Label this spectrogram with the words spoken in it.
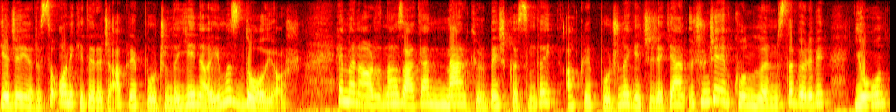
gece yarısı 12 derece Akrep Burcu'nda yeni ayımız doğuyor. Hemen ardından zaten Merkür 5 Kasım'da Akrep Burcu'na geçecek. Yani 3. ev konularınızda böyle bir yoğun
